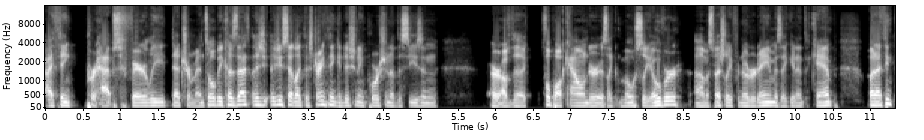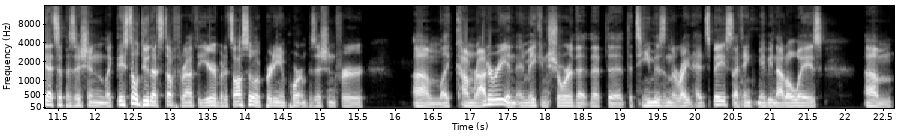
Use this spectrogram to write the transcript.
I think perhaps fairly detrimental because that as you, as you said like the strength and conditioning portion of the season or of the football calendar is like mostly over, um, especially for Notre Dame as they get into camp. But I think that's a position like they still do that stuff throughout the year, but it's also a pretty important position for um, like camaraderie and, and making sure that that the the team is in the right headspace. I think maybe not always um,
